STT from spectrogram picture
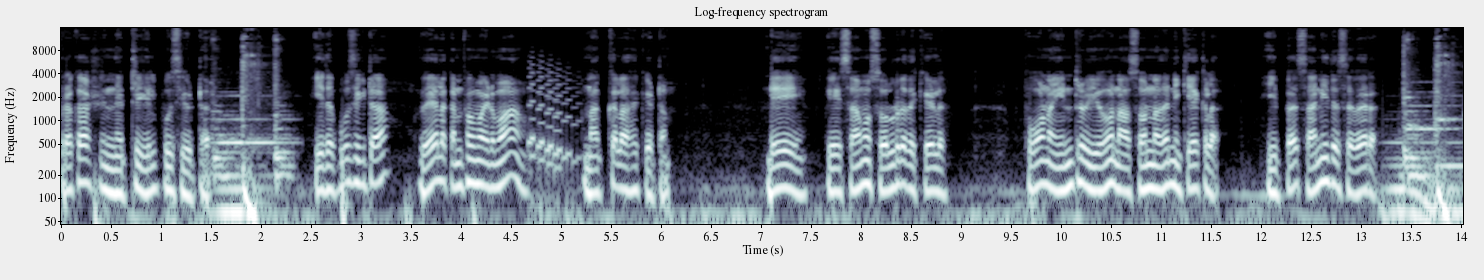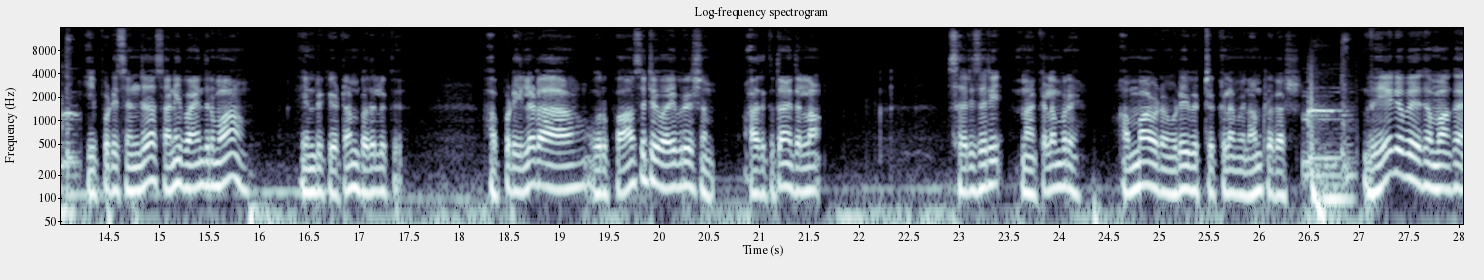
பிரகாஷின் நெற்றியில் பூசிவிட்டார். இதை பூசிக்கிட்டா வேலை கன்ஃபார்ம் ஆயிடுமா? நக்கலாக கேட்டான். டேய் பேசாம சொல்றத கேளு. போன இன்டர்வியூ நான் சொன்னதை நீ கேட்கல இப்ப சனி தசை வேற. இப்படி செஞ்சா சனி பயந்துருமா? என்று கேட்டான் பதிலுக்கு. அப்படி இல்லடா ஒரு பாசிட்டிவ் வைப்ரேஷன் அதுக்கு தான் இதெல்லாம். சரி சரி நான் கிளம்புறேன். அம்மாவிடம் விடைபெற்று கிளம்பினான் பிரகாஷ். வேக வேகமாக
